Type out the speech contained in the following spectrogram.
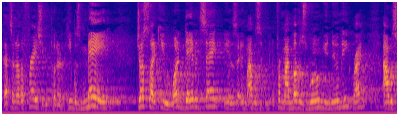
That's another phrase you could put in. He was made just like you. What did David say? He was, I was from my mother's womb, you knew me, right? I was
